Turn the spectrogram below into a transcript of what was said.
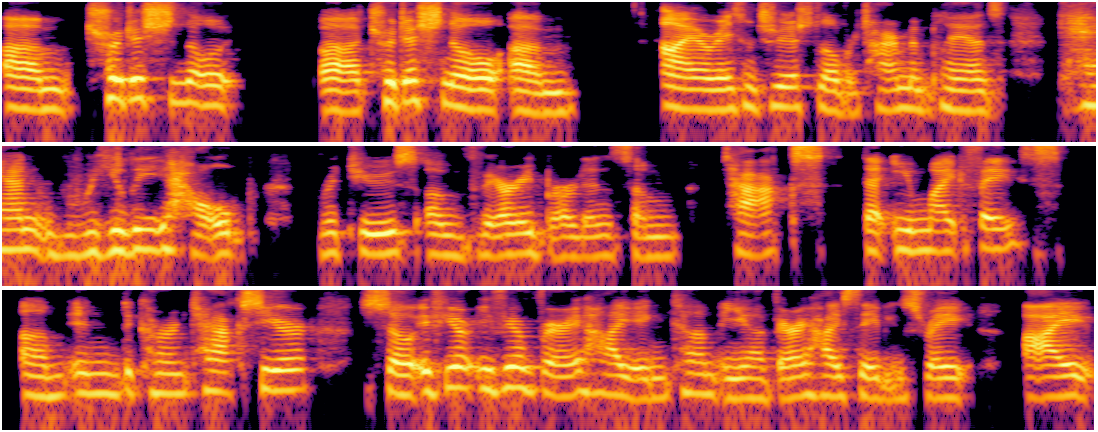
Um, traditional, uh, traditional um, IRAs and traditional retirement plans can really help reduce a very burdensome tax that you might face um, in the current tax year. So if you're if you're very high income and you have very high savings rate, I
